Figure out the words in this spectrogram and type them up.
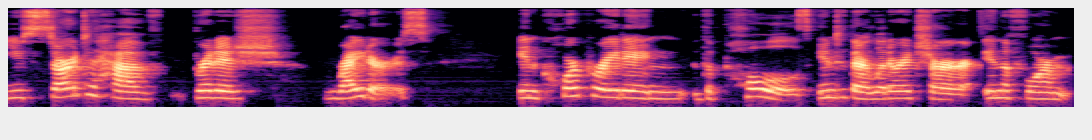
you start to have British writers incorporating the poles into their literature in the form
